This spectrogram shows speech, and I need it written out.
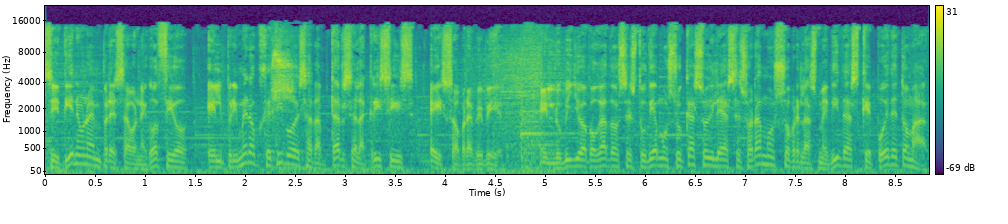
Si tiene una empresa o negocio, el primer objetivo es adaptarse a la crisis y sobrevivir. En Lubillo Abogados estudiamos su caso y le asesoramos sobre las medidas que puede tomar.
